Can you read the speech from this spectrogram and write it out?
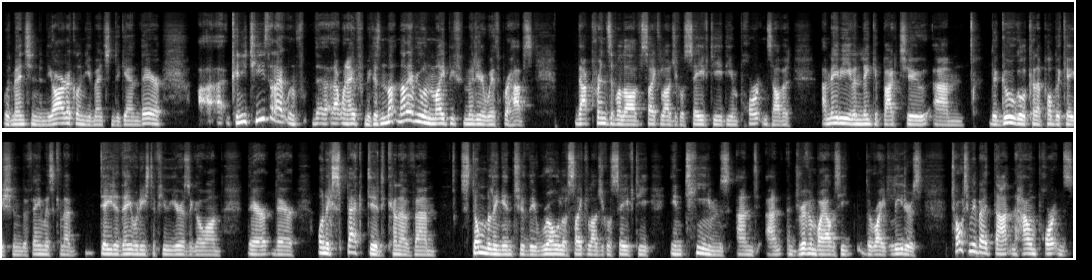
was mentioned in the article, and you mentioned again there. Uh, can you tease that out that one out for me? Because not, not everyone might be familiar with perhaps that principle of psychological safety, the importance of it, and maybe even link it back to um, the Google kind of publication, the famous kind of data they released a few years ago on their their unexpected kind of um, stumbling into the role of psychological safety in teams and, and, and driven by obviously the right leaders. Talk to me about that and how important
